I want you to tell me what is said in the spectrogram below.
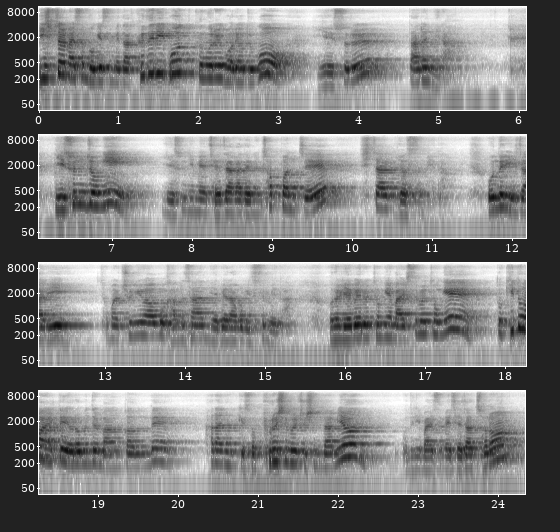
20절 말씀 보겠습니다. 그들이 곧 그물을 버려두고 예수를 따르니라. 이 순종이 예수님의 제자가 되는 첫 번째 시작이었습니다. 오늘 이 자리 정말 중요하고 감사한 예배라고 믿습니다. 오늘 예배를 통해 말씀을 통해 또 기도할 때 여러분들 마음 가운데 하나님께서 부르심을 주신다면 오늘 이 말씀의 제자처럼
